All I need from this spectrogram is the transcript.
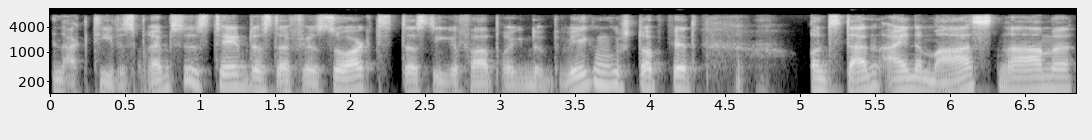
ein aktives Bremssystem, das dafür sorgt, dass die gefahrbringende Bewegung gestoppt wird und dann eine Maßnahme,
